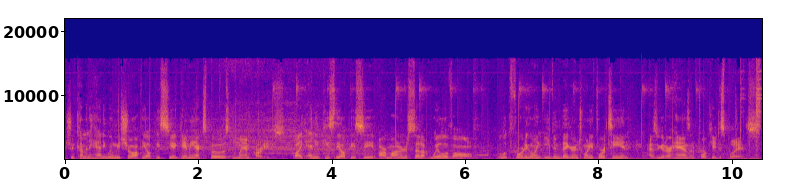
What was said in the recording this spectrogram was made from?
should come in handy when we show off the LPC at gaming expos and LAN parties. Like any piece of the LPC, our monitor setup will evolve. We'll look forward to going even bigger in 2014 as we get our hands on 4K displays.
